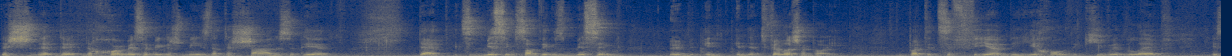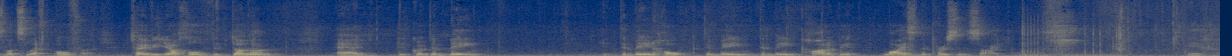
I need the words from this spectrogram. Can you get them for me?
The sh- the the, the Hamikdash means that the Shah disappeared, that it's missing something is missing in in, in the Tefillah Shabbai, but the Tzefir, the Yichol, the Kivui, the Lev, is what's left over. Toivi Yochol V'Domam, and the, the main the main hope, the main the main part of it lies in the person's side. If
